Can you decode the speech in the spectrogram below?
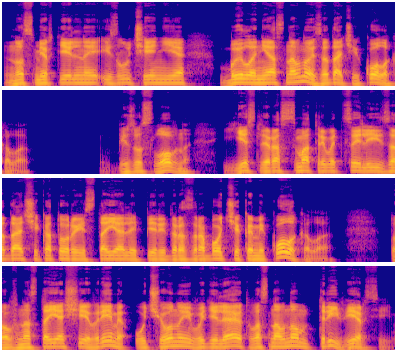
Но смертельное излучение было не основной задачей колокола. Безусловно, если рассматривать цели и задачи, которые стояли перед разработчиками колокола, то в настоящее время ученые выделяют в основном три версии.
